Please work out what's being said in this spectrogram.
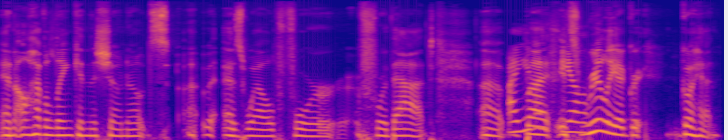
and I'll have a link in the show notes uh, as well for for that. Uh, but feel, it's really a great. Go ahead.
